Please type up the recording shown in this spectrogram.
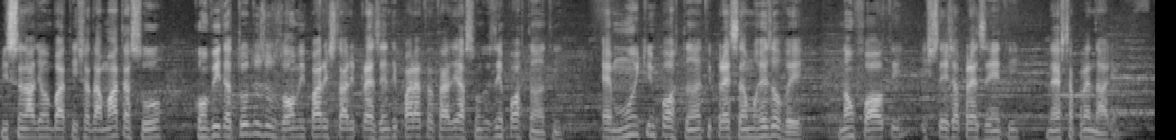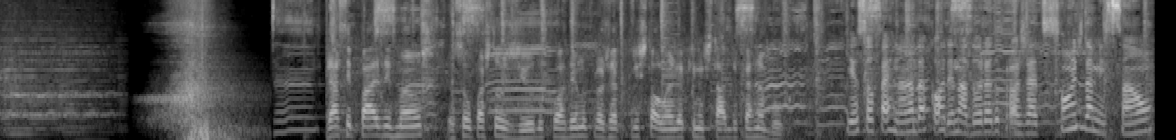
Missionária João Batista da Mata Sul, convida todos os homens para estarem presentes para tratar de assuntos importantes. É muito importante e precisamos resolver. Não falte, esteja presente nesta plenária. Graça e paz, irmãos. Eu sou o pastor Gildo, coordeno o projeto Cristolândia aqui no estado de Pernambuco. E eu sou Fernanda, coordenadora do projeto Sons da Missão,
